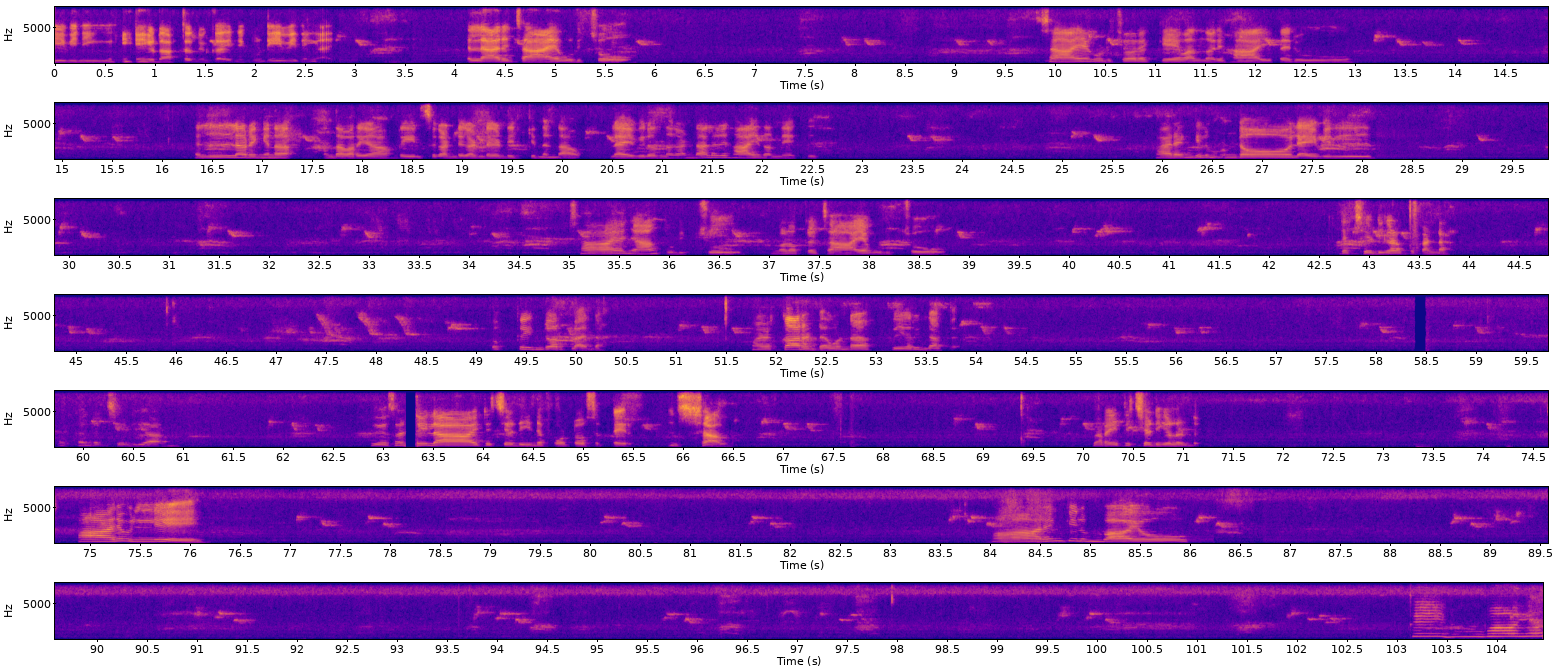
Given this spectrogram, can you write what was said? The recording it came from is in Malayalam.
ഗുഡ് ഈവനിങ് ഗുഡ് ആഫ്റ്റർനൂൺ കഴിഞ്ഞ് ഗുഡ് ഈവനിങ് ആയി എല്ലാരും ചായ കുടിച്ചോ ചായ കുടിച്ചോരൊക്കെ വന്നൊരു ഹായ് തരൂ എല്ലാവരും ഇങ്ങനെ എന്താ പറയാ റീൽസ് കണ്ട് കണ്ട് കണ്ടിരിക്കുന്നുണ്ടാവും ലൈവിൽ ഒന്ന് കണ്ടാൽ ഒരു ഹായ് തന്നേക്ക് ആരെങ്കിലും ഉണ്ടോ ലൈവിൽ ചായ ഞാൻ കുടിച്ചു. നിങ്ങളൊക്കെ ചായ കുടിച്ചോ? എന്റെ ചെടികളൊക്കെ കണ്ട. ഒക്കെ ഇൻഡോർ പ്ലാന്റാ മഴക്കാറുണ്ട് അതുകൊണ്ടാ ക്ലിയർ ഇല്ലാത്ത ഒക്കെ എന്റെ ചെടിയാണ്. ദിവസത്തിലായിട്ട് ചെടീന്റെ ഫോട്ടോസ് ഇട്ടായിരുന്നു. ഇൻഷാൽ വെറൈറ്റി ചെടികളുണ്ട്. ആരുമില്ലേ? ആരെങ്കിലും വായോ തേനും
